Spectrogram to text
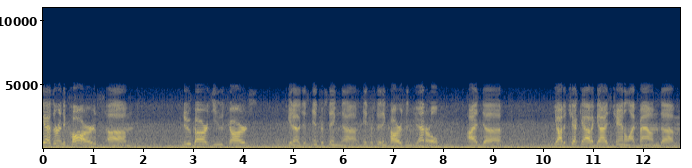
Guys are into cars, um, new cars, used cars, you know, just interesting, uh, interested in cars in general, I'd, uh, you ought to check out a guy's channel I found, um,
